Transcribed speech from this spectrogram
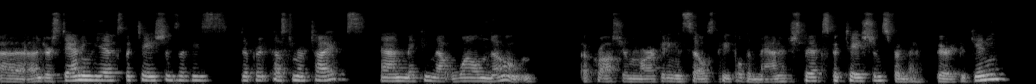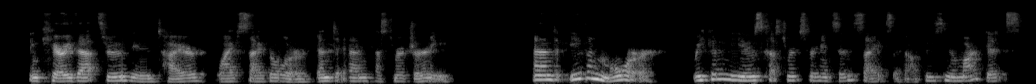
uh, understanding the expectations of these different customer types and making that well known across your marketing and salespeople to manage the expectations from the very beginning and carry that through the entire life cycle or end-to-end customer journey. And even more, we can use customer experience insights about these new markets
